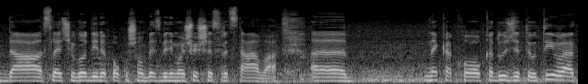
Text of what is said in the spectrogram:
da sljedeće godine pokušamo bezbedimo još više sredstava. Nekako kad uđete u Tivat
